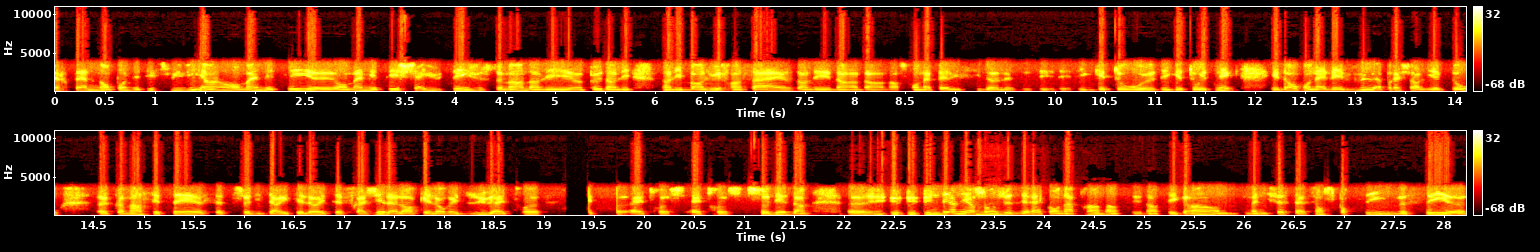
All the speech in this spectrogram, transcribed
Certaines n'ont pas été suivies, hein, ont même été, ont même été chahutées justement dans les, un peu dans les, dans les banlieues françaises, dans les, dans, dans, dans ce qu'on appelle ici des, des, ghettos, des ghettos ethniques. Et donc, on avait vu après Charlie Hebdo comment c'était cette solidarité-là était fragile alors qu'elle aurait dû être être, être solide. Hein. Euh, une dernière chose, je dirais, qu'on apprend dans ces, dans ces grandes manifestations sportives, c'est, euh,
